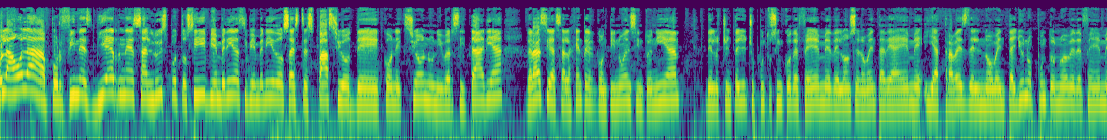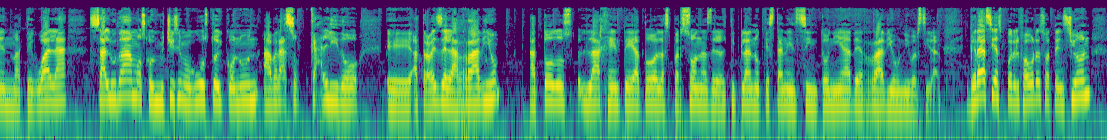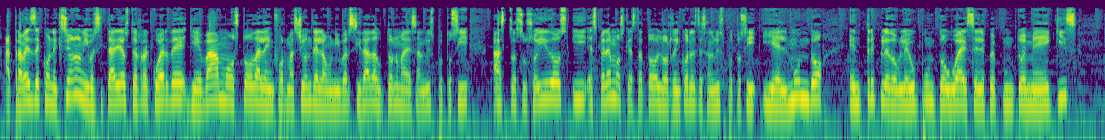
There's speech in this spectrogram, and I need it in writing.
Hola, hola, por fin es viernes, San Luis Potosí, bienvenidas y bienvenidos a este espacio de conexión universitaria. Gracias a la gente que continúa en sintonía del 88.5 de FM, del 1190 de AM y a través del 91.9 de FM en Matehuala. Saludamos con muchísimo gusto y con un abrazo cálido eh, a través de la radio a todos la gente, a todas las personas del altiplano que están en sintonía de Radio Universidad. Gracias por el favor de su atención. A través de Conexión Universitaria, usted recuerde, llevamos toda la información de la Universidad Autónoma de San Luis Potosí hasta sus oídos y esperemos que hasta todos los rincones de San Luis Potosí y el mundo en www.uaslp.mx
